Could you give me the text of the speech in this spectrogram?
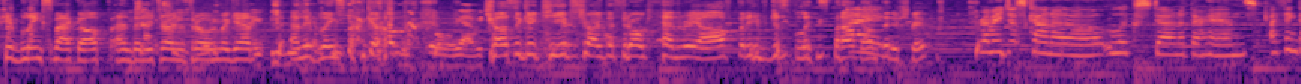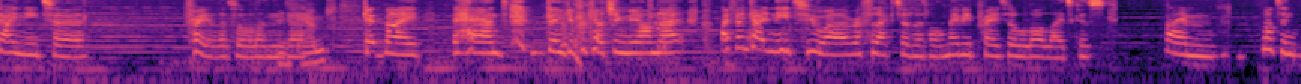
he blinks back up, and then you try to throw him again, We- we and he can- blinks back up. Oh yeah, we can. Kazuki keeps trying to throw Henry off, but he just blinks back I- onto the ship. Remy just kind of looks down at their hands. I think I need to pray a little and uh, get my hand. Thank you for catching me on that. I think I need to uh, reflect a little, maybe pray to the Lord Light, because I'm not in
